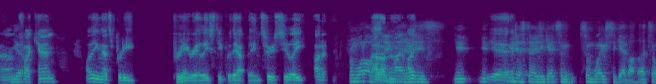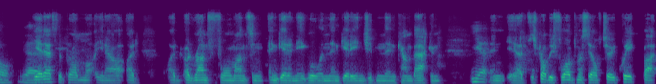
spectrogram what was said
um, if I can. I think that's pretty pretty realistic without being too silly. I don't. From what I've seen, mate, I, it is. You, you, yeah. you just need to get some some weeks together. That's all. Yeah. Yeah, that's the problem. You know, I'd I'd, I'd run for four months and, and get a niggle and then get injured and then come back and yeah. And yeah, just probably flogged myself too quick. But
